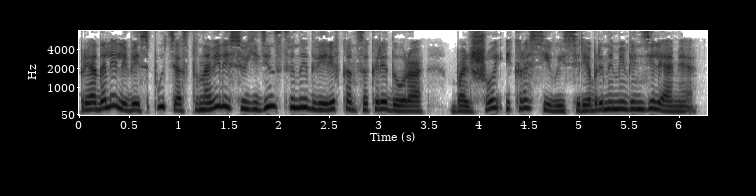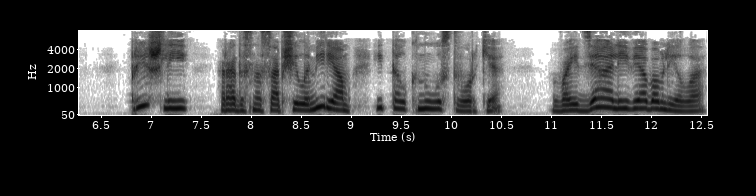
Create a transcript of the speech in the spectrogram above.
преодолели весь путь и остановились у единственной двери в конце коридора, большой и красивой, с серебряными вензелями. «Пришли», — радостно сообщила Мириам и толкнула створки. Войдя, Оливия обомлела.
